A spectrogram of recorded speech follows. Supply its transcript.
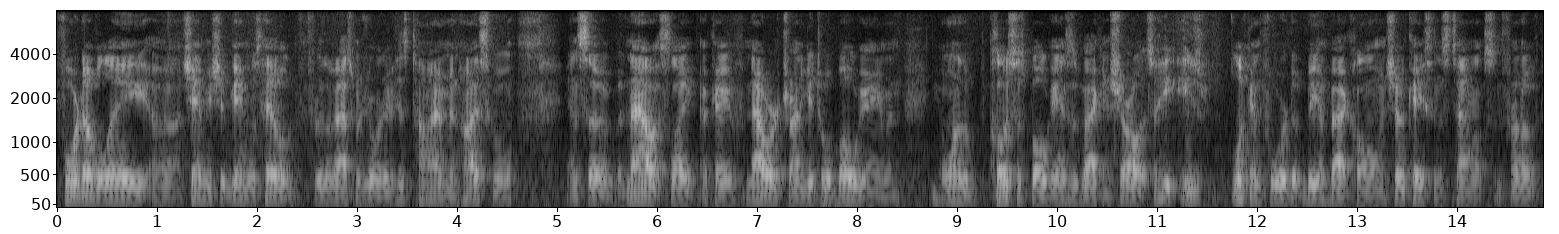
4AA uh, championship game was held for the vast majority of his time in high school. And so, but now it's like, okay, now we're trying to get to a bowl game, and one of the closest bowl games is back in Charlotte. So he, he's looking forward to being back home and showcasing his talents in front of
